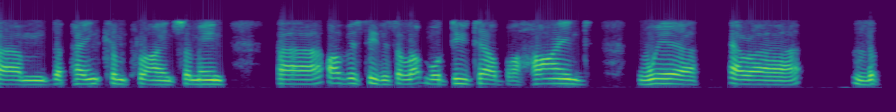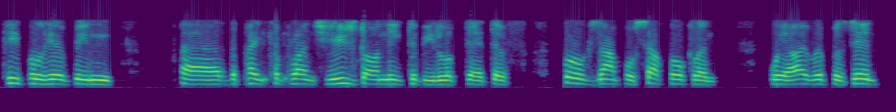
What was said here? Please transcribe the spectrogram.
um, the pain compliance, I mean, uh, obviously there's a lot more detail behind where our uh, the people who have been uh, the pain compliance used on need to be looked at. If, for example, South Auckland, where I represent,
